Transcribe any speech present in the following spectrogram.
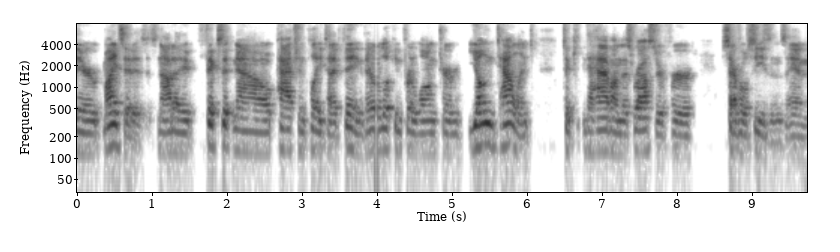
their mindset is. It's not a fix it now patch and play type thing. They're looking for long term young talent to, to have on this roster for several seasons. And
